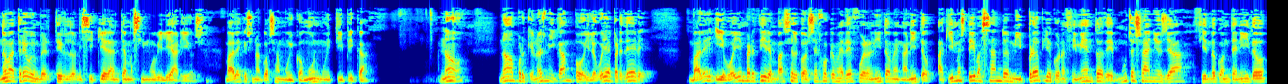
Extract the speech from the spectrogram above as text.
no me atrevo a invertirlo ni siquiera en temas inmobiliarios, ¿vale? Que es una cosa muy común, muy típica. No, no, porque no es mi campo y lo voy a perder. ¿Vale? Y voy a invertir en base al consejo que me dé fulanito menganito. Aquí me estoy basando en mi propio conocimiento de muchos años ya haciendo contenido,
